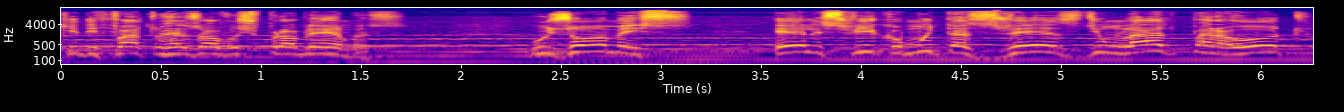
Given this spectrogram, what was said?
que de fato resolve os problemas. Os homens, eles ficam muitas vezes de um lado para outro,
